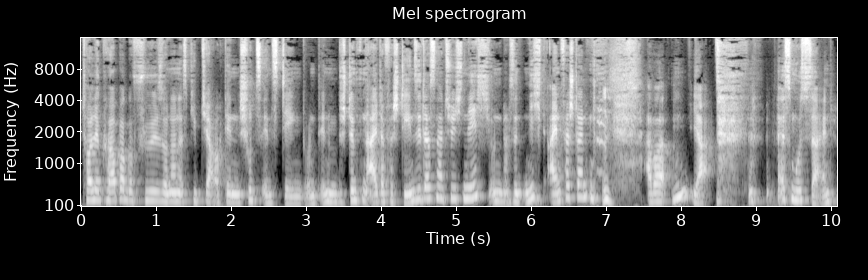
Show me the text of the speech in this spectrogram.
tolle Körpergefühl, sondern es gibt ja auch den Schutzinstinkt. Und in einem bestimmten Alter verstehen sie das natürlich nicht und sind nicht einverstanden. Mhm. Aber hm, ja, es muss sein.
